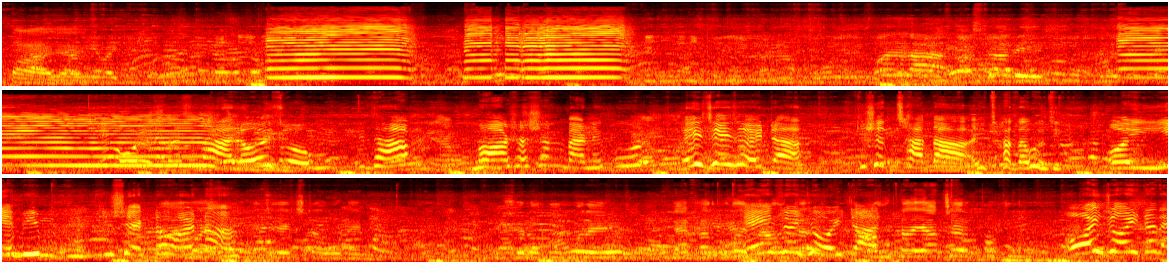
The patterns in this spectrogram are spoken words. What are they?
পাওয়া যায় এই ওলটা বেশ ভালো ওই যে মুক্তিধাম মহাশ্মশান বাণীপুর এই যে এই যে কিসের ছাতা এই ছাতা বলছি ওই ইয়ে ভীম কিসে একটা হয় না এই যে ওইটা ওটাই আছে আর প্রচুর ওই যে ওইটা দেখো ওই কচুরা দেখছ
